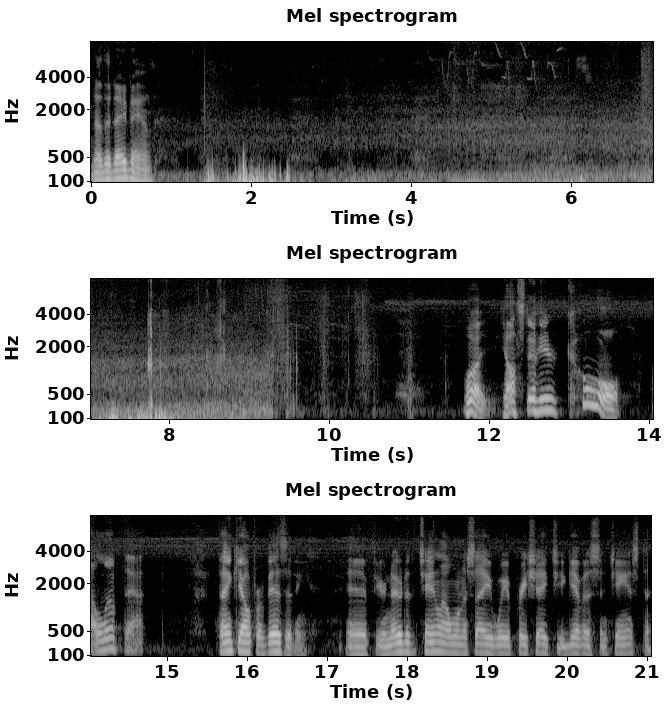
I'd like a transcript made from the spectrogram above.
Another day down. What? Y'all still here? Cool. I love that. Thank y'all for visiting. If you're new to the channel, I want to say we appreciate you giving us a chance to,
